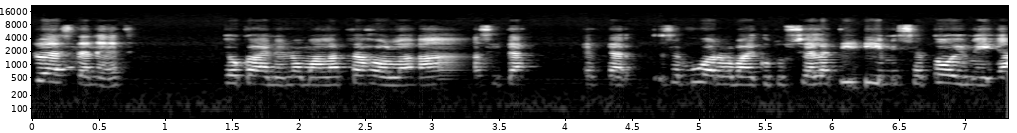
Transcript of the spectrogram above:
työstäneet jokainen omalla tahollaan sitä, että se vuorovaikutus siellä tiimissä toimii ja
